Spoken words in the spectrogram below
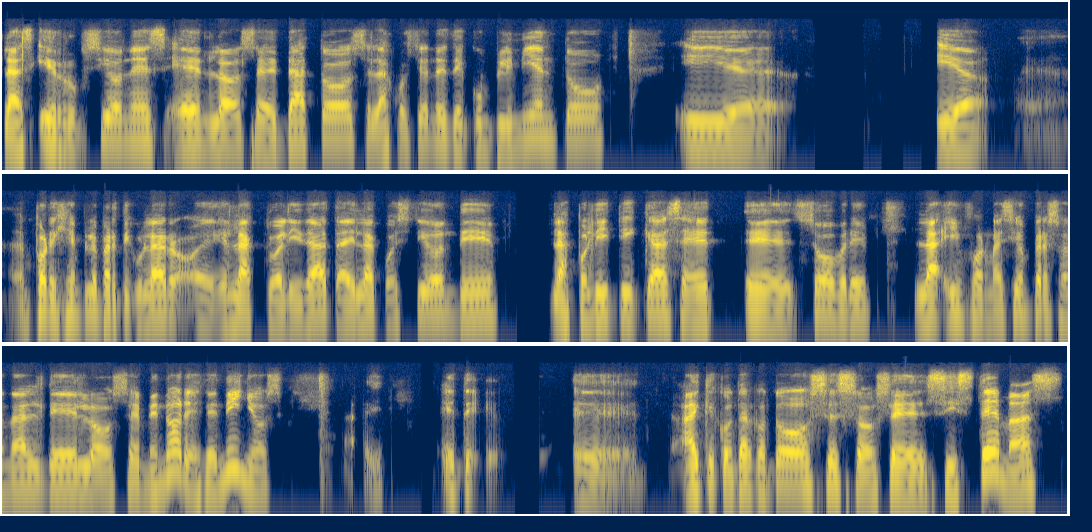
las irrupciones en los datos, las cuestiones de cumplimiento y, y por ejemplo, en particular en la actualidad hay la cuestión de las políticas eh, sobre la información personal de los eh, menores, de niños. Eh, hay que contar con todos esos sistemas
